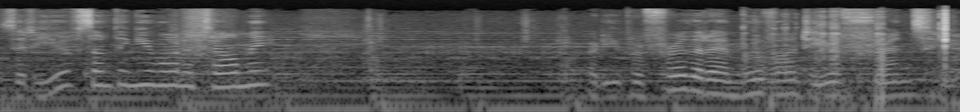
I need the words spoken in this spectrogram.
So do you have something you want to tell me? Or do you prefer that I move on to your friends here?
